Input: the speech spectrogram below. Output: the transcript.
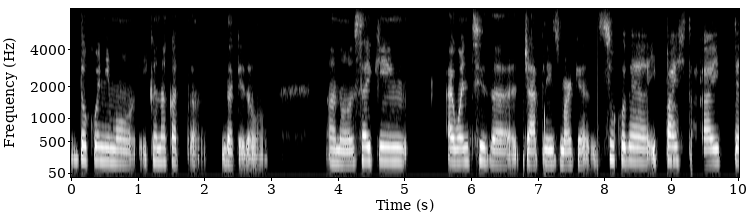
どこにも行かなかったんだけど、あの最近、I went to the Japanese market. そこでいっぱい人がいて、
